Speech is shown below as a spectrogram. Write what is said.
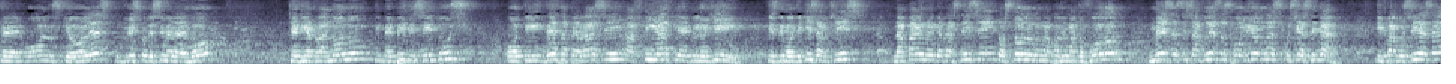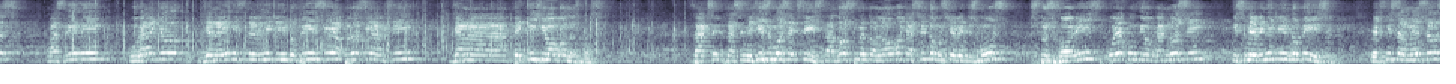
με όλους και όλες που βρίσκονται σήμερα εδώ και διατρανώνουν την πεποίθησή τους ότι δεν θα περάσει αυτή η άθλια επιλογή της Δημοτικής Αρχής να πάει να εγκαταστήσει το στόλο των απορριμματοφόρων μέσα στις αυλές των σχολείων μας ουσιαστικά. Η παρουσία σας μας δίνει κουράγιο για να είναι η σημερινή κινητοποίηση απλώς η αρχή για να πετύχει ο αγώνας μας. Θα, θα συνεχίσουμε ως εξής. Θα δώσουμε το λόγο για σύντομους χαιρετισμούς στους φορείς που έχουν διοργανώσει τη σημερινή κινητοποίηση. Ευθύς αμέσως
